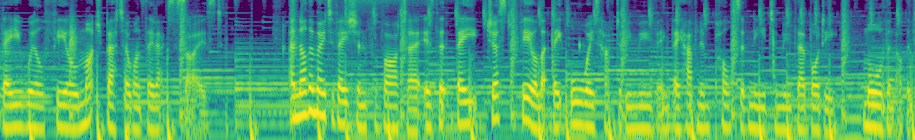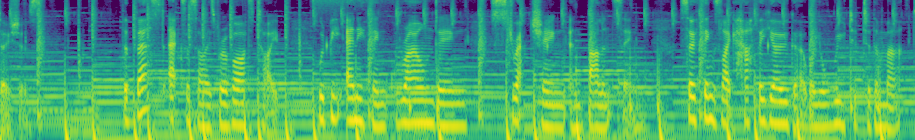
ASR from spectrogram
they will feel much better once they've exercised. Another motivation for Vata is that they just feel like they always have to be moving. They have an impulsive need to move their body more than other doshas. The best exercise for a Vata type would be anything grounding, stretching, and balancing. So things like Hatha yoga, where you're rooted to the mat,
